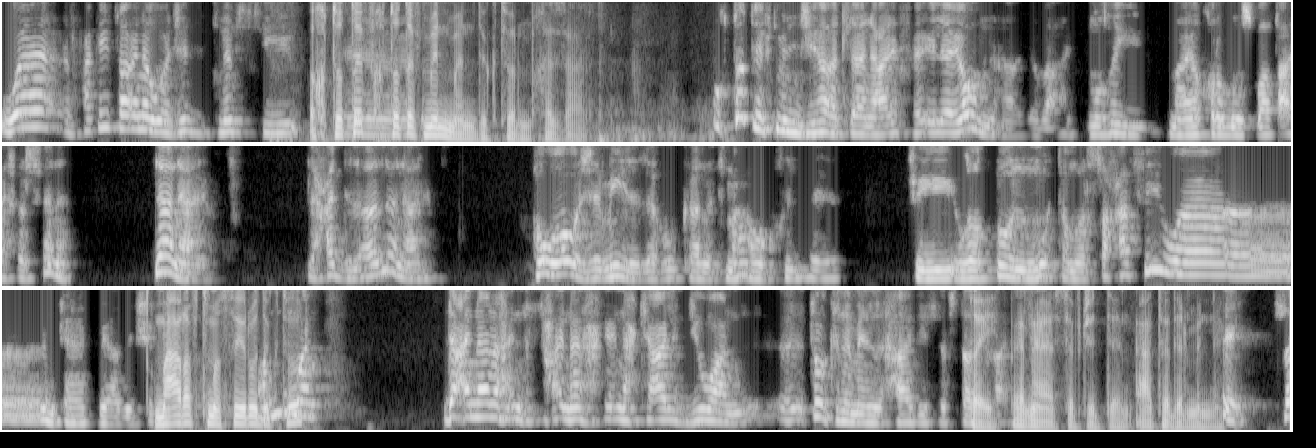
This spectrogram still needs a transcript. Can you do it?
والحقيقة أنا وجدت نفسي اختطف؟ آه. اختطف من من دكتور مخزعل اختطف من جهات لا نعرفها إلى يومنا هذا بعد مضي ما يقرب من 17 سنة. لا نعرف. لحد الآن لا نعرف. هو وزميله له كانت معه في في يغطون مؤتمر صحفي وانتهت بهذا الشكل ما عرفت مصيره دكتور دعنا نح- نحكي, نحكي على الديوان اتركنا من الحادث أستاذ طيب خالد. أنا آسف جدا أعتذر منك إيه. ف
